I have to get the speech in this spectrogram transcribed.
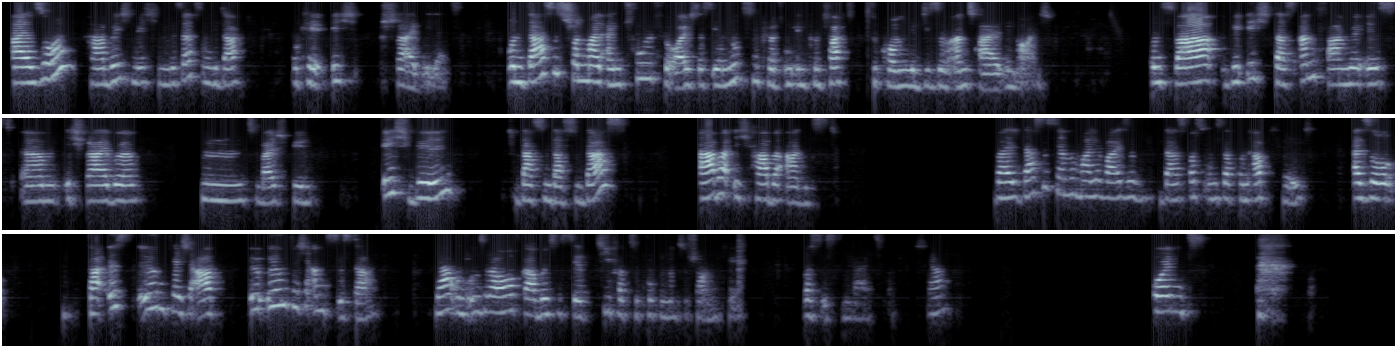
Also habe ich mich hingesetzt und gedacht, okay, ich schreibe jetzt. Und das ist schon mal ein Tool für euch, das ihr nutzen könnt, um in Kontakt zu kommen mit diesem Anteil in euch. Und zwar, wie ich das anfange, ist, ähm, ich schreibe hm, zum Beispiel, ich will das und das und das, aber ich habe Angst. Weil das ist ja normalerweise das, was uns davon abhält. Also da ist irgendwelche Art, irgendwelche Angst ist da. Ja, und unsere Aufgabe ist es jetzt tiefer zu gucken und zu schauen, okay, was ist denn da jetzt wirklich, ja? Und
